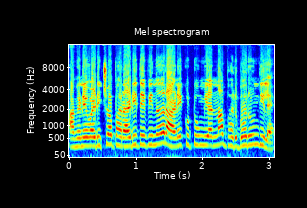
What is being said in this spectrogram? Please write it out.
आंगणेवाडीच्या भराडी देवीनं राणे कुटुंबियांना भरभरून दिलाय.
